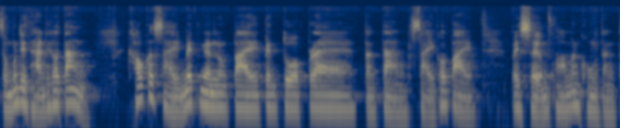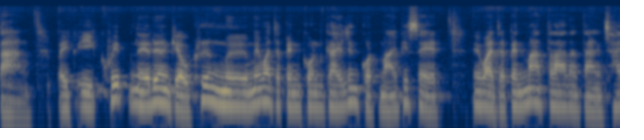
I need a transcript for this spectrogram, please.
สมมติฐานที่เขาตั้ง เขาก็ใส่เม็ดเงินลงไป เป็นตัวแปรต่างๆ ใส่เข้าไป ไปเสริมความมั่นคงต่างๆ ไปอีควิปในเรื่องเกี่ยวเครื่องมือ ไม่ว่าจะเป็นนกลไกเรื่องกฎหมายพิเศษ ไม่ว่าจะเป็นมาตราต่างๆ ใช้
